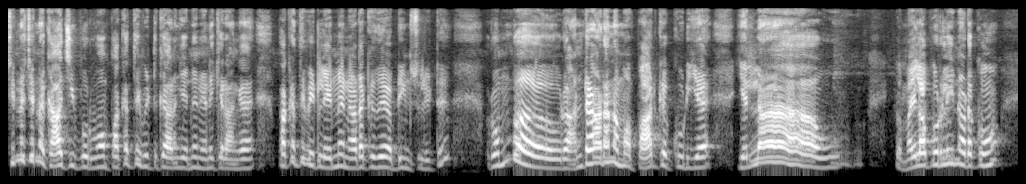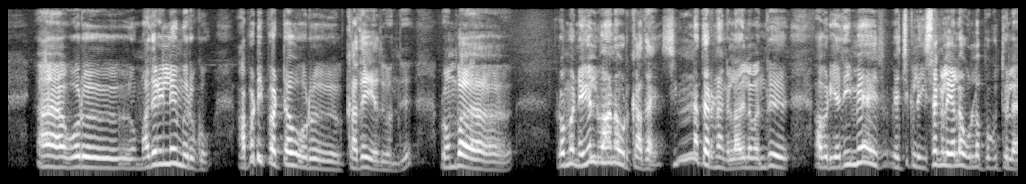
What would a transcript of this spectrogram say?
சின்ன சின்ன காட்சி பூர்வம் பக்கத்து வீட்டுக்காரங்க என்ன நினைக்கிறாங்க? பக்கத்து வீட்டில் என்ன நடக்குது அப்படின்னு சொல்லிட்டு ரொம்ப ஒரு அன்றாடம் நம்ம பார்க்கக்கூடிய எல்லா மயிலாப்பூர்லேயும் நடக்கும். ஒரு மதுரையிலையும் இருக்கும். அப்படிப்பட்ட ஒரு கதை அது வந்து. ரொம்ப ரொம்ப நெகிழ்வான ஒரு கதை. சின்ன தருணங்கள். அதில் வந்து அவர் எதையுமே வச்சுக்கல. இசங்களையெல்லாம் உள்ள புகுத்துல.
